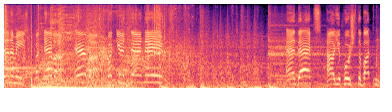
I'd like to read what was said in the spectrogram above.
Enemies, but never, ever forget their names. And that's how you push the button.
